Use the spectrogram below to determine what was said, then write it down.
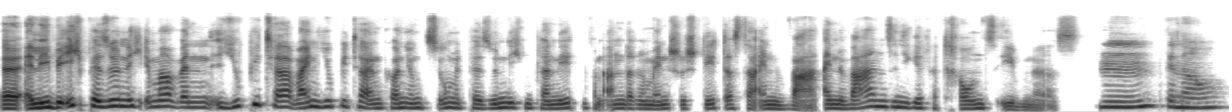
äh, erlebe ich persönlich immer, wenn Jupiter, mein Jupiter in Konjunktion mit persönlichen Planeten von anderen Menschen steht, dass da ein, eine wahnsinnige Vertrauensebene ist. Mhm, genau.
